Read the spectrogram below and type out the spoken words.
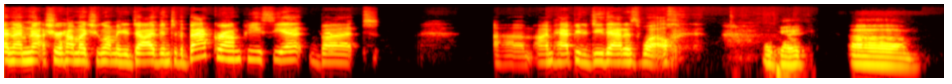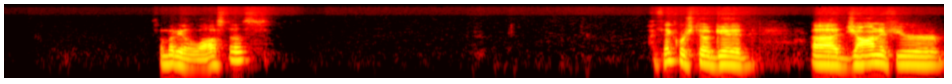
and I'm not sure how much you want me to dive into the background piece yet, but um, I'm happy to do that as well. Okay. Um, somebody lost us. I think we're still good. Uh, John, if you're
